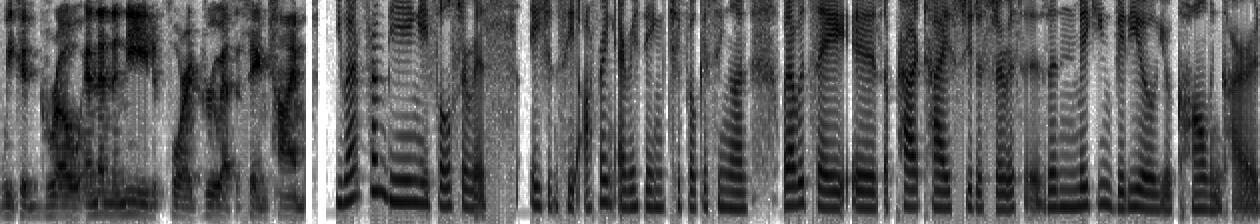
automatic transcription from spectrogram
we could grow. And then the need for it grew at the same time. You went from being a full service agency offering everything to focusing on what I would say is a prioritized suite of services and making video your calling card.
